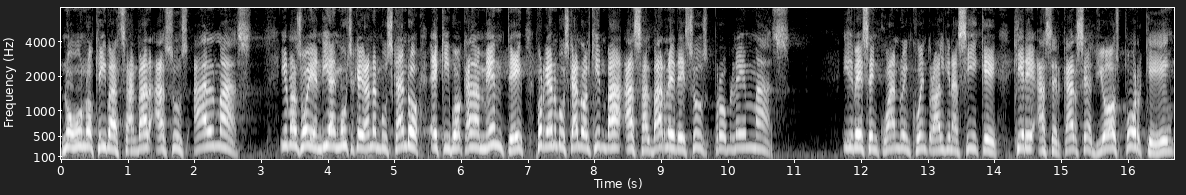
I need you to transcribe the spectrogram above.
no uno que iba a salvar a sus almas. Y hermanos, hoy en día hay muchos que andan buscando equivocadamente porque andan buscando a quien va a salvarle de sus problemas. Y de vez en cuando encuentro a alguien así que quiere acercarse a Dios porque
